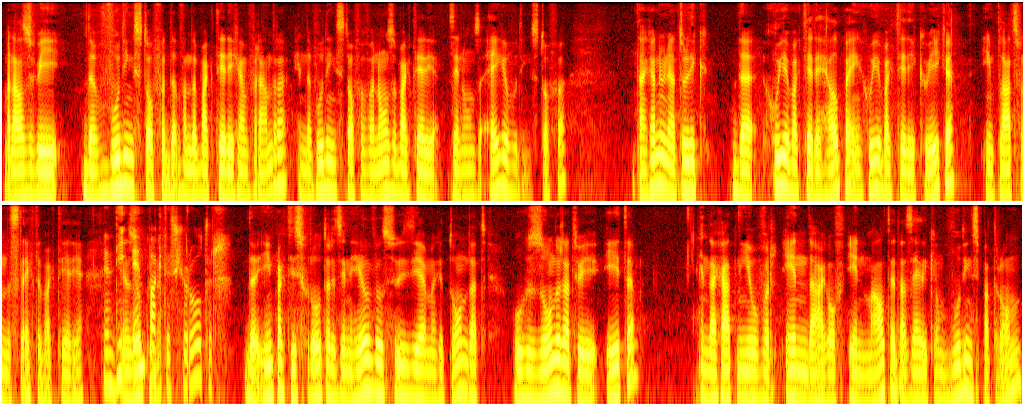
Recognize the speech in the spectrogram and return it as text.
Maar als we de voedingsstoffen van de bacteriën gaan veranderen en de voedingsstoffen van onze bacteriën zijn onze eigen voedingsstoffen, dan gaan u natuurlijk de goede bacteriën helpen en goede bacteriën kweken in plaats van de slechte bacteriën. En die En impact is groter. De impact is groter. Er zijn heel veel studies die hebben getoond dat hoe gezonder dat we eten, en dat gaat niet over één dag of één maaltijd, dat is eigenlijk een voedingspatroon.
